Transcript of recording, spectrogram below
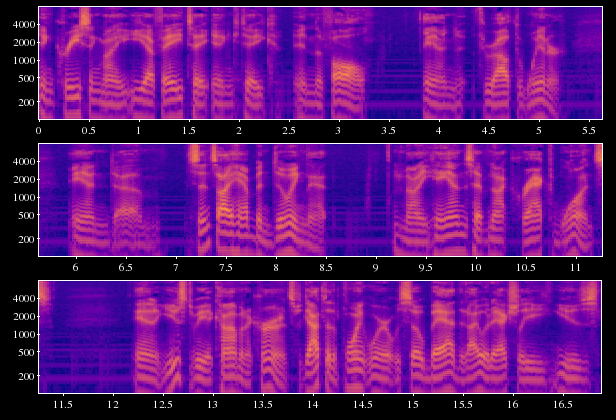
increasing my EFA ta- intake in the fall and throughout the winter. And um, since I have been doing that, my hands have not cracked once. And it used to be a common occurrence. It got to the point where it was so bad that I would actually use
